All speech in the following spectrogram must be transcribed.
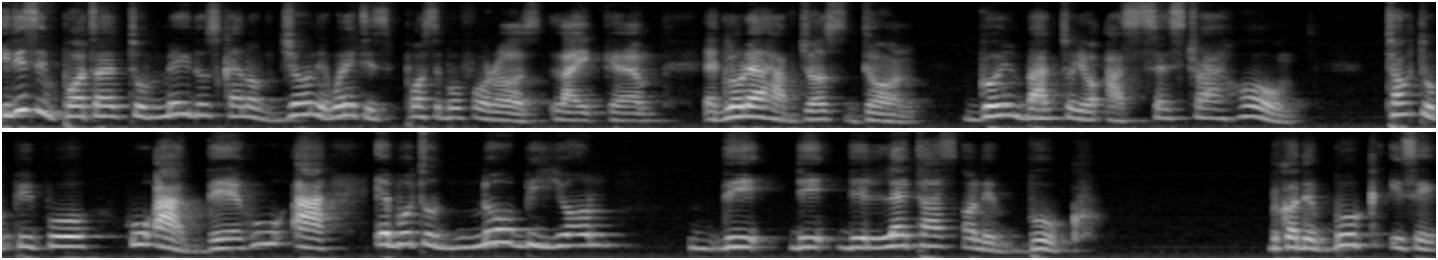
It is important to make those kind of journey when it is possible for us, like um, Gloria have just done, going back to your ancestral home. Talk to people who are there, who are able to know beyond the, the, the letters on the book. Because the book is a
